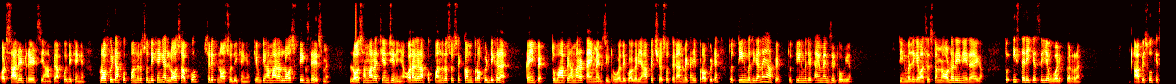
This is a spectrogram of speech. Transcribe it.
और सारे ट्रेड्स यहाँ पे आपको दिखेंगे। प्रॉफिट आपको पंद्रह सौ दिखेंगे लॉस आपको सिर्फ़ नौ सौ दिखेंगे, क्योंकि हमारा लॉस फिक्स्ड है इसमें। लॉस हमारा चेंज ही नहीं है। और अगर आपको पंद्रह सौ से कम प्रॉफिट दिख रहा है कहीं पे तो वहाँ पे हमारा टाइम एग्जिट होगा। देखो, अगर यहाँ पे छः सौ तिरानवे का ही प्रॉफिट है तो तीन बज गया ना यहाँ पे तो तीन बजे टाइम एग्जिट हो गया। तीन बजे के बाद सिस्टम में ऑर्डर ही नहीं रहेगा। तो इस तरीके से ये वर्क कर रहा है। आप इसको किस,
